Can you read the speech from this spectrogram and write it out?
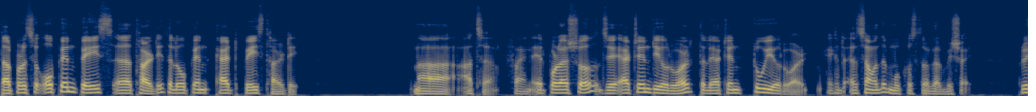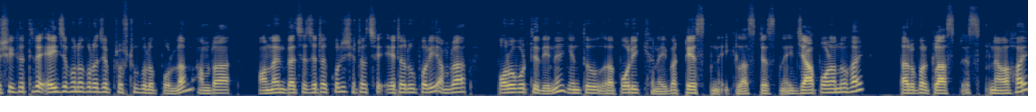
তারপর হচ্ছে ওপেন পেজ থার্টি তাহলে ওপেন অ্যাট পেজ থার্টি আচ্ছা ফাইন এরপরে আসো যে অ্যাটেন্ড ইউর ওয়ার্ক তাহলে অ্যাটেন্ড টু ইউর ওয়ার্ক এটা হচ্ছে আমাদের মুখস্থকার বিষয়। প্রিয় শিক্ষার্থীরা এই যে মনে করো যে প্রশ্নগুলো পড়লাম, আমরা অনলাইন ব্যাচে যেটা করি সেটা হচ্ছে এটার উপরই আমরা পরবর্তী দিনে কিন্তু পরীক্ষা নেই বা টেস্ট নেই ক্লাস টেস্ট নেই। যা পড়ানো হয় তার উপর ক্লাস টেস্ট নেওয়া হয়।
